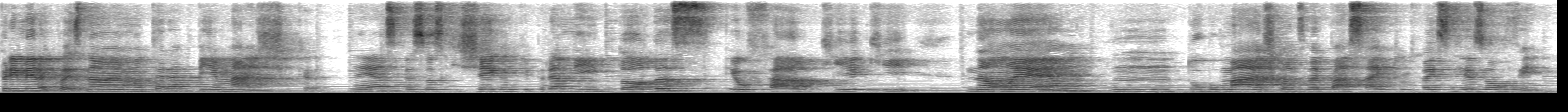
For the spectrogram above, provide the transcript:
Primeira coisa, não é uma terapia mágica, né? As pessoas que chegam aqui para mim, todas eu falo que aqui não é um, um tubo mágico onde vai passar e tudo vai se resolver.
